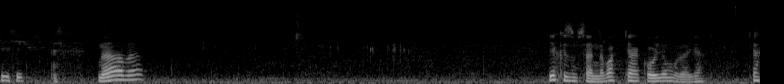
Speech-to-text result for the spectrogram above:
ne haber? Ya kızım sen de bak gel koydum buraya gel. Gel.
